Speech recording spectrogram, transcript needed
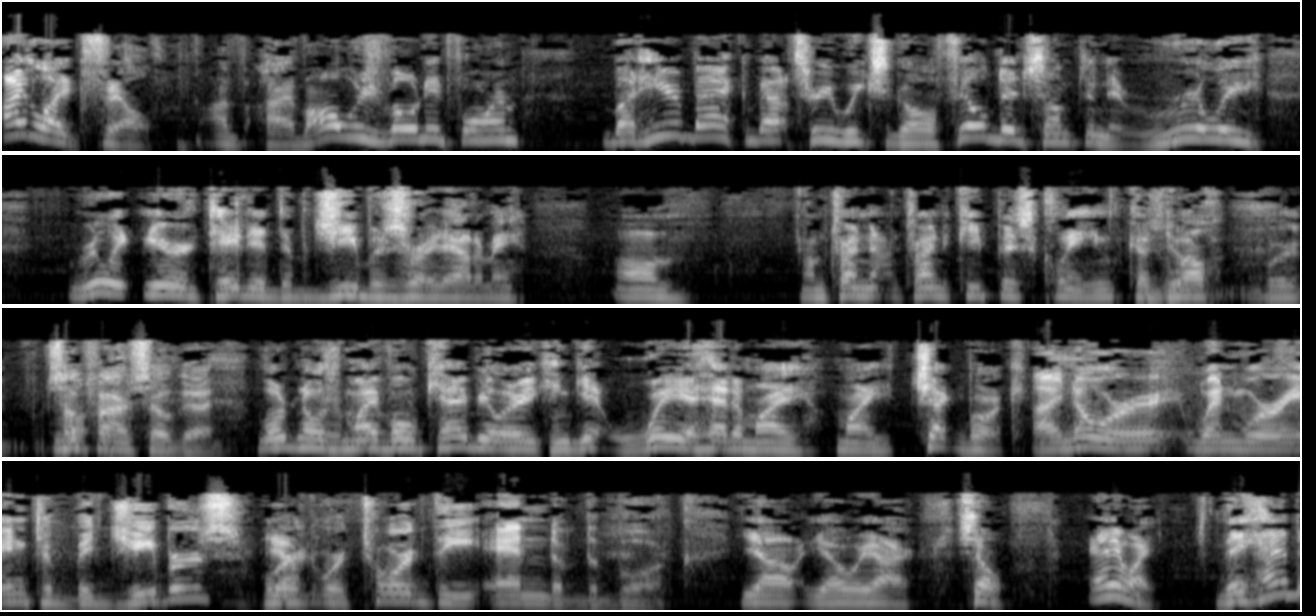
I like Phil. I've, I've always voted for him, but here back about three weeks ago, Phil did something that really, really irritated the jeebas right out of me. Um, I'm trying to, I'm trying to keep this clean because, well, We're so far so good. Lord knows my vocabulary can get way ahead of my, my checkbook. I know we're when we're into bejeebers, Yeah. we're we're toward the end of the book. Yeah, yeah, we are. So, anyway, they had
